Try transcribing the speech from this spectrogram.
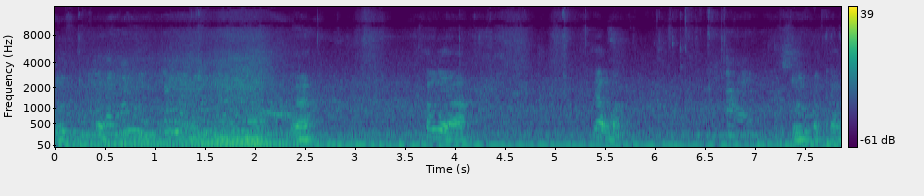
อืมเออแต่มันจะเหมือนเออข้าวเหนียวอะเรื่องบอกอะไรอืมเป็นเครื่อง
